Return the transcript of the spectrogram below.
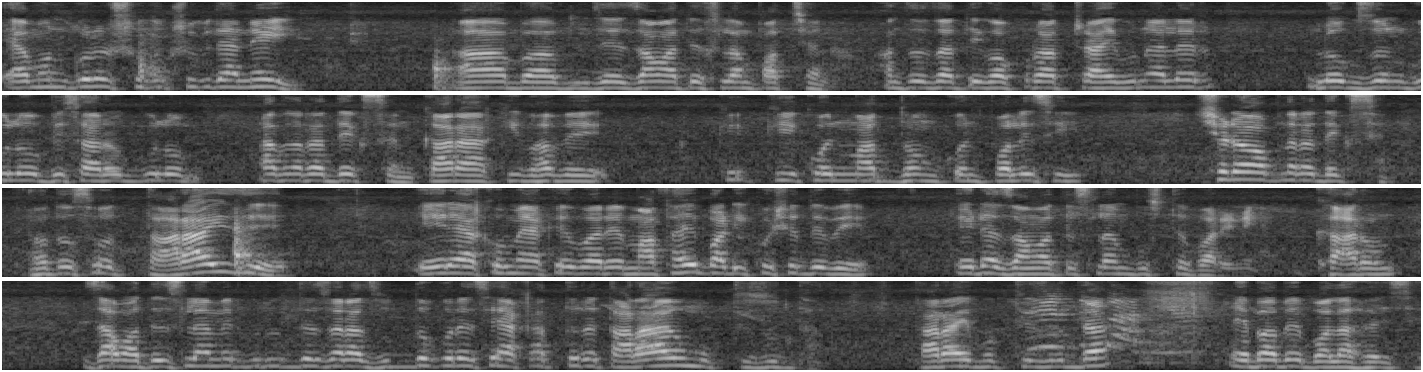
এমন কোনো সুযোগ সুবিধা নেই যে জামাত ইসলাম পাচ্ছে না। আন্তর্জাতিক অপরাধ ট্রাইব্যুনালের লোকজনগুলো, বিচারকগুলো, আপনারা দেখছেন কারা কীভাবে, কি- কোন মাধ্যম, কোন পলিসি সেটাও আপনারা দেখছেন। অথচ তারাই যে এর এখন একেবারে মাথায় বাড়ি কষে দেবে এটা জামাত ইসলাম বুঝতে পারেনি। কারণ জামাত ইসলামের বিরুদ্ধে যারা যুদ্ধ করেছে একাত্তরে তারাও মুক্তিযোদ্ধা। তারাই মুক্তিযোদ্ধা। এভাবে বলা হয়েছে।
